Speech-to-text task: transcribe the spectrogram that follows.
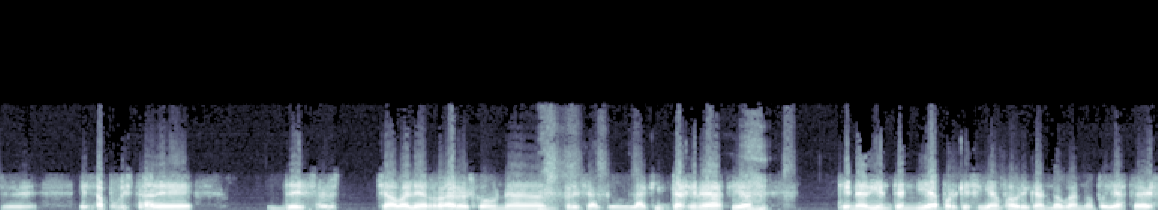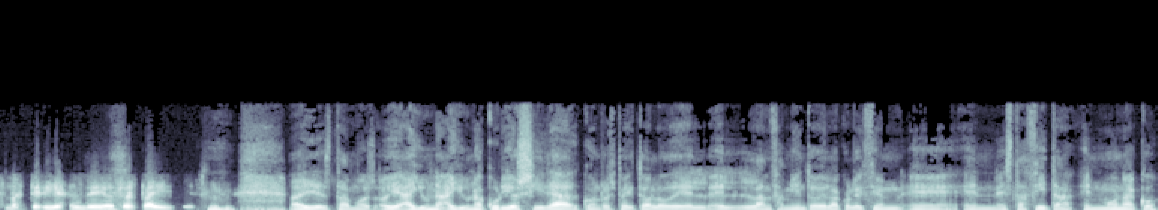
eh, esa apuesta de, de esos chavales raros con una empresa con la quinta generación que nadie entendía por qué seguían fabricando cuando podías traer material de otros países. Ahí estamos. Oye, hay una, hay una curiosidad con respecto a lo del lanzamiento de la colección eh, en esta cita en Mónaco.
